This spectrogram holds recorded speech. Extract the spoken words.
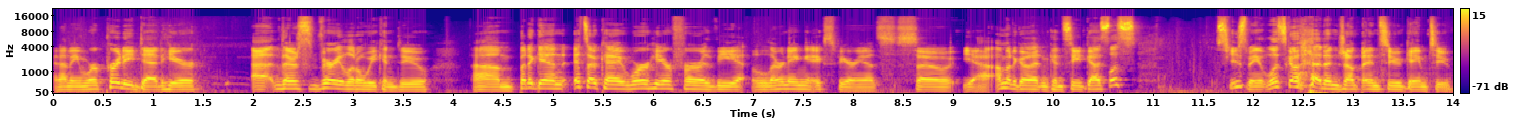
And I mean, we're pretty dead here. Uh, there's very little we can do. Um, but again, it's okay. We're here for the learning experience. So yeah, I'm gonna go ahead and concede, guys. Let's, excuse me, let's go ahead and jump into game two.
